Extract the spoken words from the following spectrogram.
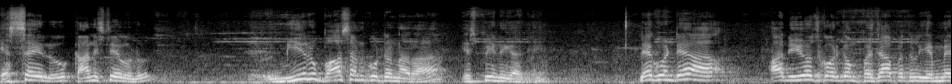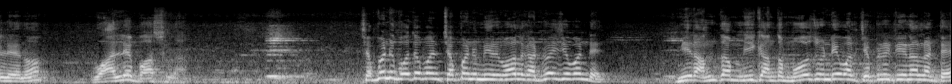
ఎస్ఐలు కానిస్టేబుల్ మీరు బాస్ అనుకుంటున్నారా ఎస్పీని కానీ లేకుంటే ఆ- ఆ నియోజకవర్గం ప్రజాపతులు ఎమ్మెల్యేనో వాళ్ళే బాసులా? చెప్పండి పోతే పోయి చెప్పండి మీరు వాళ్ళకి అడ్వైజ్ ఇవ్వండి. మీరు అంత మీకు అంత మోజు ఉండి వాళ్ళు చెప్పినట్టు వినాలంటే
